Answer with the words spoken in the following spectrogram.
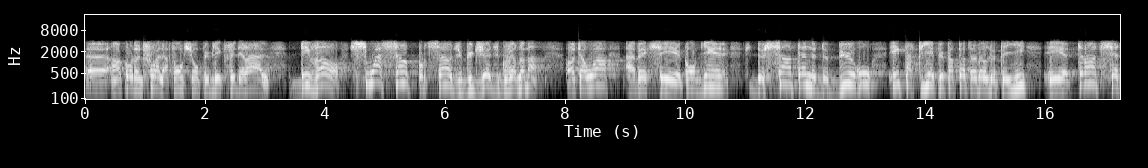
euh, encore une fois, la fonction publique fédérale dévore 60% du budget du gouvernement. Ottawa, avec ses combien de centaines de bureaux éparpillés un peu partout à travers le pays et 37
